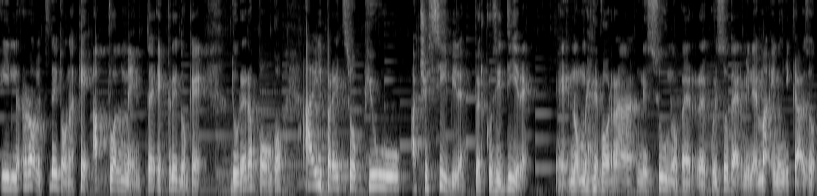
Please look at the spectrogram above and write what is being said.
il Rolex Daytona che attualmente, e credo che durerà poco, ha il prezzo più accessibile per così dire eh, non me ne vorrà nessuno per questo termine, ma in ogni caso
